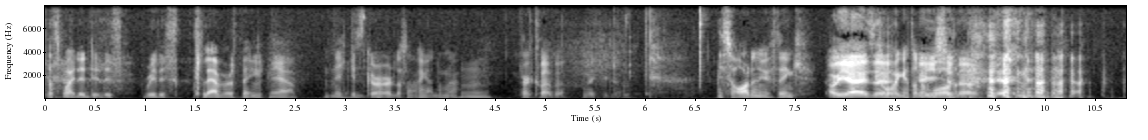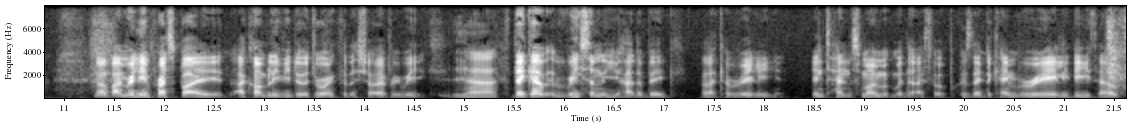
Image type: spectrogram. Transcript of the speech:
That's why they did this really clever thing, yeah. naked girl or something. I don't know. Mm. Very clever. Naked girl. It's harder than you think. Oh yeah, is it? Drawing it on yeah, the wall. Yeah. no, but I'm really impressed by. I can't believe you do a drawing for this show every week. Yeah, They go recently. You had a big, like a really intense moment with it. I thought because they became really detailed,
